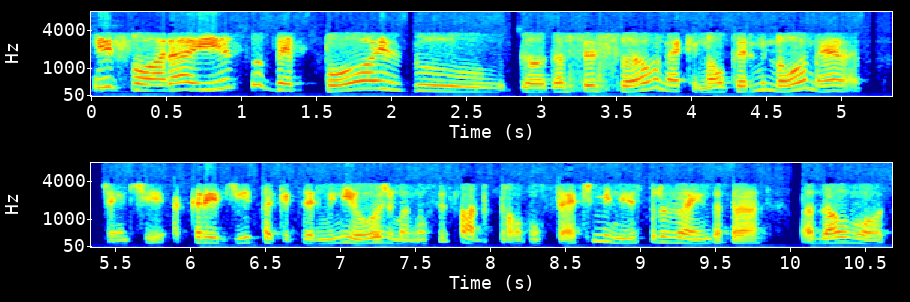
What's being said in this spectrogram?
E fora isso, depois do, do, da sessão, né, que não terminou, né, a gente acredita que termine hoje, mas não se sabe, faltam sete ministros ainda para dar o voto.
